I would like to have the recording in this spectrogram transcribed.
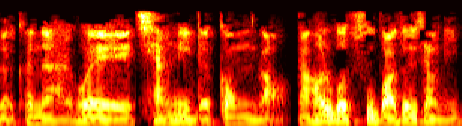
了，可能还会抢你的功然后如果出包就叫你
